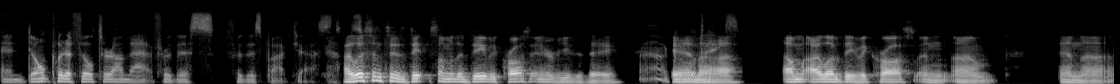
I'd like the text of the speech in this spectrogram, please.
and don't put a filter on that for this for this podcast. I listened to some of the David Cross interview today, oh, cool, and uh, um, I love David Cross, and um, and uh,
